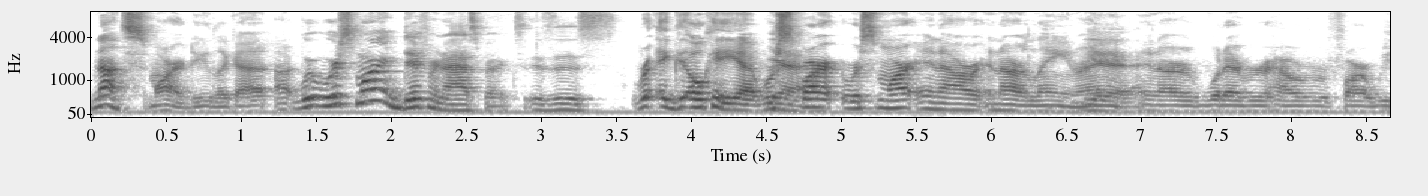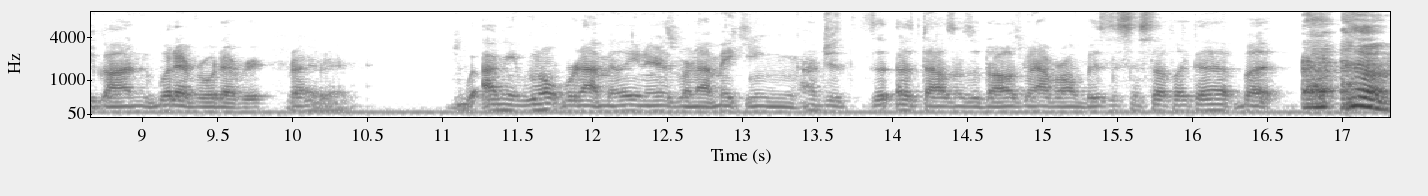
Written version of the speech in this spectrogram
not smart, dude. Like I, I We're, we're smart in different aspects. Is this? Okay, yeah, we're Yeah. smart. We're smart in our in our lane, right? Yeah. In our whatever, however far we've gone, whatever, whatever. Right, right. I mean, we don't. We're not millionaires. We're not making hundreds of thousands of dollars. We have our own business and stuff like that. But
